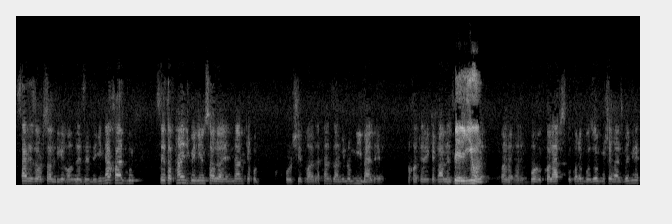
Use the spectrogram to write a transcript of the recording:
صد هزار سال دیگه قابل زندگی نخواهد بود. سه تا پنج بیلیون سال آینده هم که خب خورشید قاعدتا زمین رو میبله به خاطر اینکه قبل از بیلیون. آره آره کلپس بکنه بزرگ میشه و از بمیره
